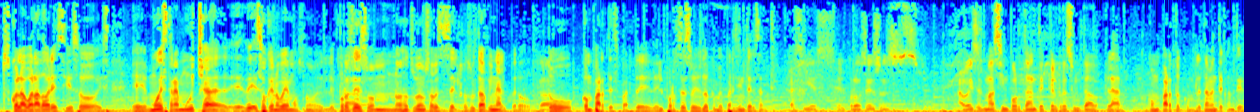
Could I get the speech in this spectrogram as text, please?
tus colaboradores y eso es, eh, muestra mucha de eso que no vemos, ¿no? El proceso, claro. nosotros vemos a veces el resultado final, pero claro. tú compartes parte del proceso y es lo que me parece interesante. Así es, el proceso es a veces más importante que el resultado. Claro, comparto completamente contigo.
